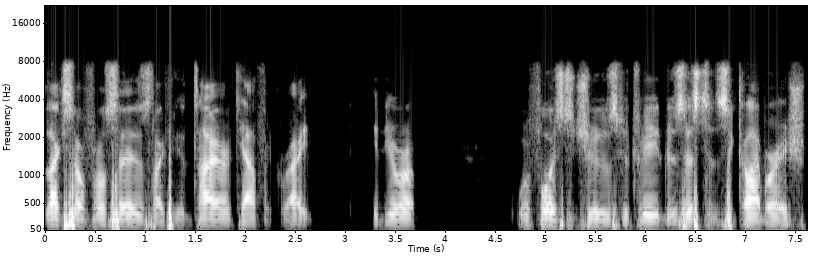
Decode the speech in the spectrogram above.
like l'Action Française, like the entire Catholic right in Europe, were forced to choose between resistance and collaboration.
